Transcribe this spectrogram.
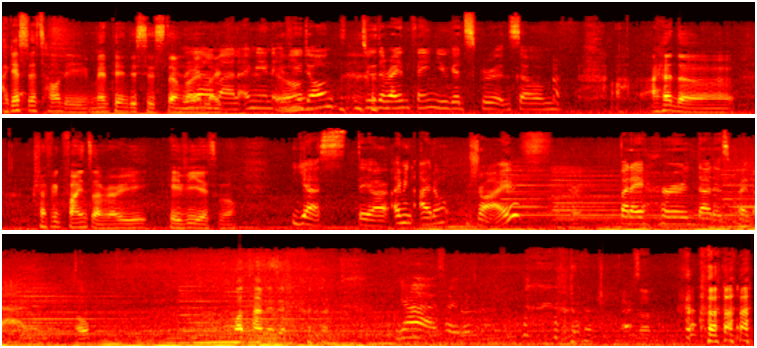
I guess that's how they maintain the system, right? Yeah, like, man. I mean, you if know? you don't do the right thing, you get screwed. So I heard the traffic fines are very heavy as well. yes, they are. I mean, I don't drive, Okay. But I heard that is quite bad. Oh. What time is it? Yeah, sorry. What Time's up.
